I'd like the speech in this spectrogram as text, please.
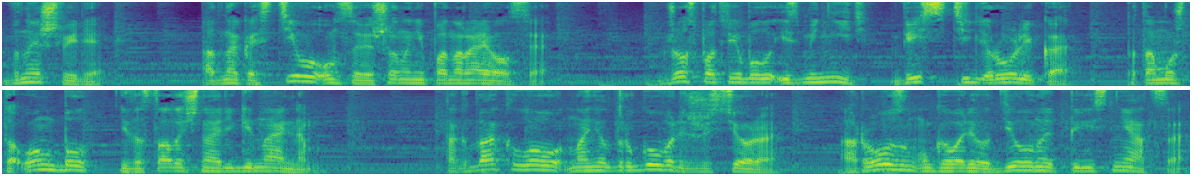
в Нэшвилле. Однако Стиву он совершенно не понравился. Джобс потребовал изменить весь стиль ролика, потому что он был недостаточно оригинальным. Тогда Клоу нанял другого режиссера, а Розен уговорил Дилана пересняться.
